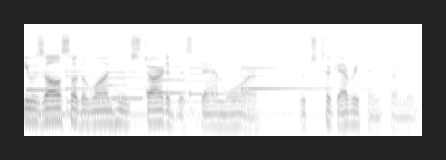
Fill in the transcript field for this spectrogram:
He was also the one who started this damn war, which took everything from me.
